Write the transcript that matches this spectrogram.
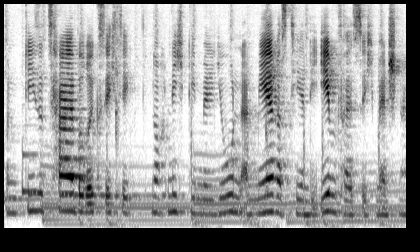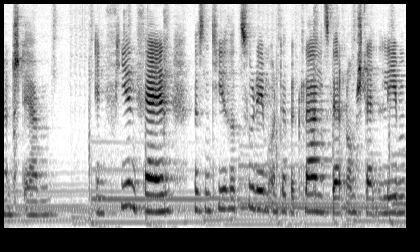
Und diese Zahl berücksichtigt noch nicht die Millionen an Meerestieren, die ebenfalls durch Menschenhand sterben. In vielen Fällen müssen Tiere zudem unter beklagenswerten Umständen leben,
